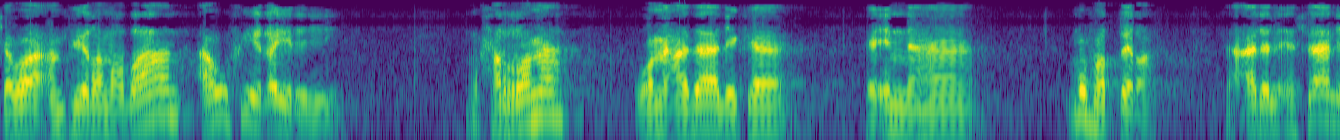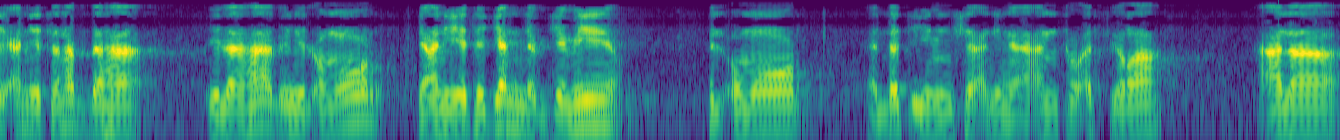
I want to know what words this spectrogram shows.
سواء في رمضان أو في غيره. محرمة ومع ذلك فإنها مفطرة. فعلى الإنسان أن يتنبه إلى هذه الأمور يعني يتجنب جميع الأمور التي من شأنها أن تؤثر على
